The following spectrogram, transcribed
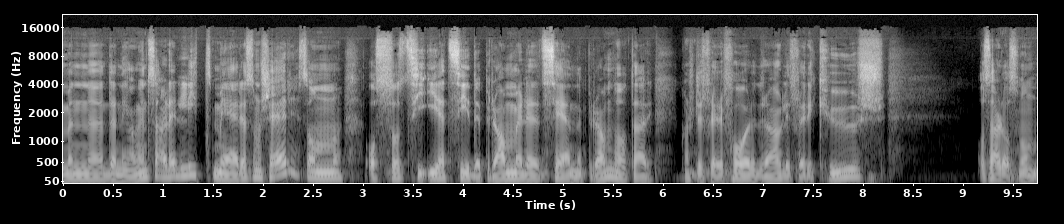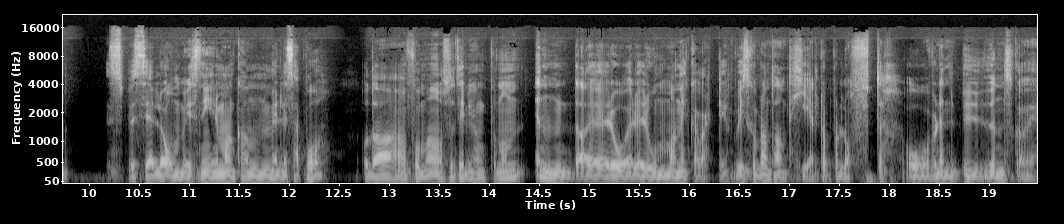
men eh, denne gangen så er det litt mer som skjer. Sånn også i et sideprogram eller et sceneprogram. Sånn at det er kanskje litt flere foredrag, litt flere kurs. Og så er det også noen spesielle omvisninger man kan melde seg på. Og da får man også tilgang på noen enda råere rom man ikke har vært i. Vi skal annet helt opp på loftet. Over denne buen skal vi.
